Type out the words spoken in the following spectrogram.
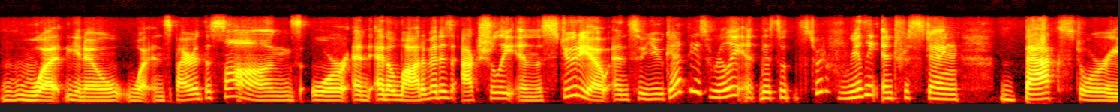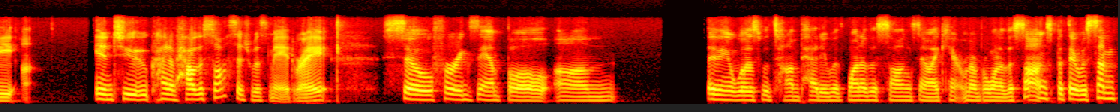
what you know what inspired the songs or and and a lot of it is actually in the studio and so you get these really this sort of really interesting backstory uh, into kind of how the sausage was made right so for example, um, I think it was with Tom Petty with one of the songs. Now I can't remember one of the songs, but there was some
